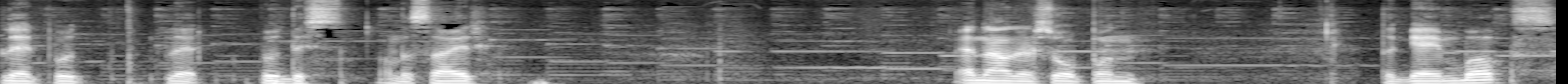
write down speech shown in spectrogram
let put let put this on the side. And now let's open the game box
